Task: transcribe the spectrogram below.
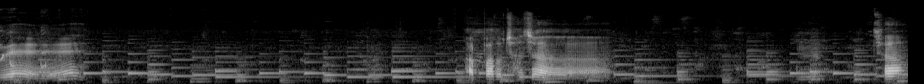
왜. 아빠도 자자. 응? 자.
